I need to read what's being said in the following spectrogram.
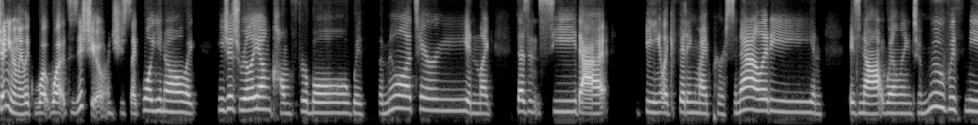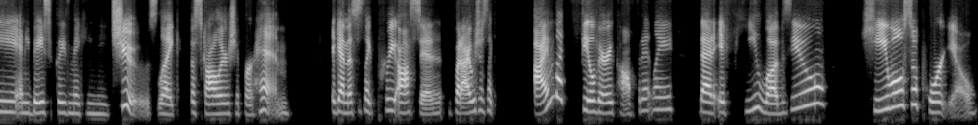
genuinely, like, what, what's his issue? And she's like, well, you know, like, he's just really uncomfortable with the military and like doesn't see that being like fitting my personality and is not willing to move with me. And he basically is making me choose like the scholarship or him. Again, this is like pre Austin, but I was just like, I'm like feel very confidently that if he loves you, he will support you.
